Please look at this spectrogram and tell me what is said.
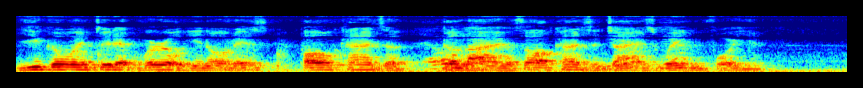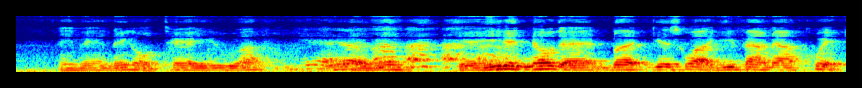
you go into that world, you know, there's all kinds of Oh, Goliaths, all kinds of giants waiting for you. Amen. They're going to tear you up. Yeah. Yeah. Yeah, he didn't know that, but guess what? He found out quick.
